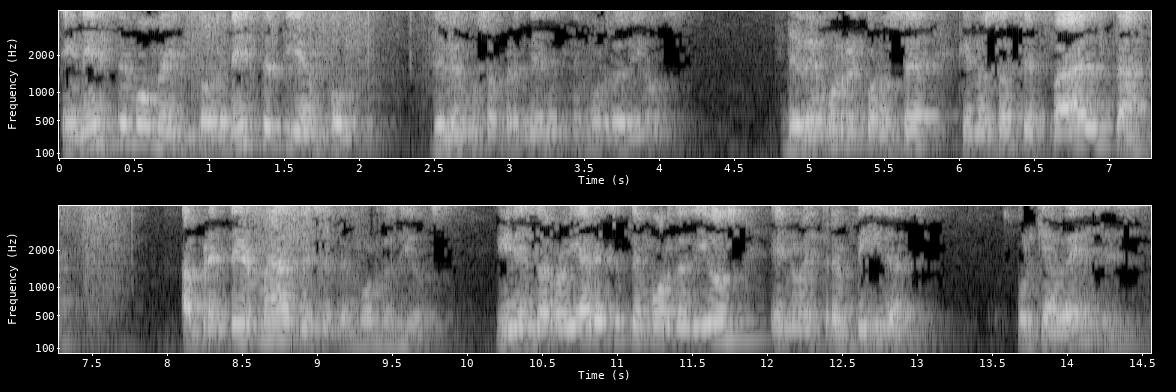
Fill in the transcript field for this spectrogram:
en este momento, en este tiempo, debemos aprender el temor de Dios. Debemos reconocer que nos hace falta aprender más de ese temor de Dios y desarrollar ese temor de Dios en nuestras vidas, porque a veces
